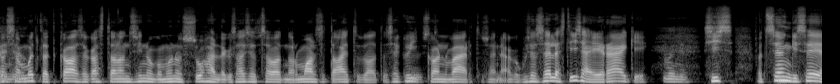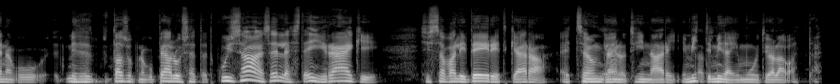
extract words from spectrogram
kas sa mõtled kaasa, kas tal on sinuga mõnus suhelda, kas asjad saavad normaalselt aetud, vaata, see kõik Just. on väärtus, on ju, aga kui sa sellest ise ei räägi, siis vot see ongi see nagu, mida tasub nagu peale usata, et kui sa sellest ei räägi, siis sa valideeridki ära, et see ongi ja. ainult hinnaäri ja mitte Täpselt. midagi muud ei ole, vaata.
